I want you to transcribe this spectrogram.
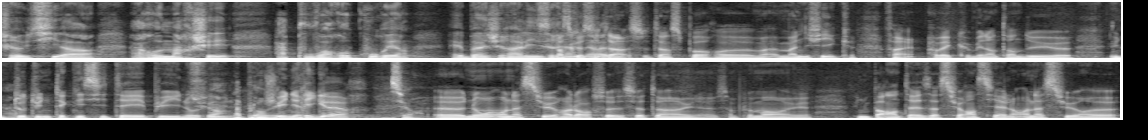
j'ai réussi à, à remarcher, à pouvoir recourir, eh ben, j'ai réalisé Parce un que c'est un, c'est un sport euh, ma- magnifique, enfin, avec bien entendu euh, une, toute une technicité et puis une, Sûr. une- La plongée. puis une rigueur. Sûr. Euh, nous, on assure, alors c'est c'est un- une- simplement une, une parenthèse assurantielle, on assure, euh,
